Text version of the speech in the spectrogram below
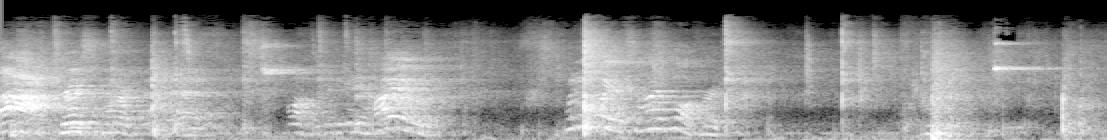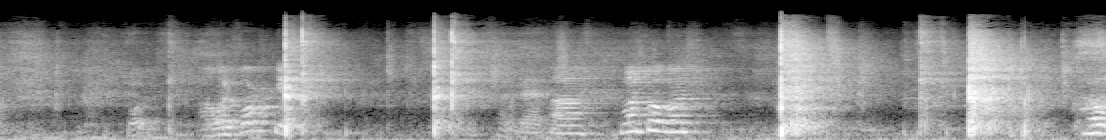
Ah, Chris, more. Fuck, they get higher. What do you like? It's a high ball, Chris. Uh, one four? Yes. Uh, one four one. No.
